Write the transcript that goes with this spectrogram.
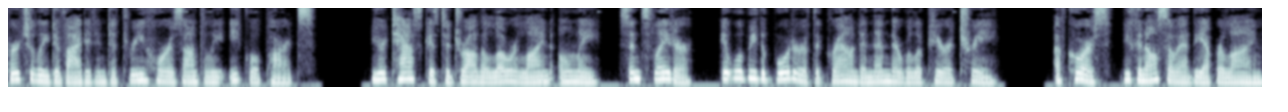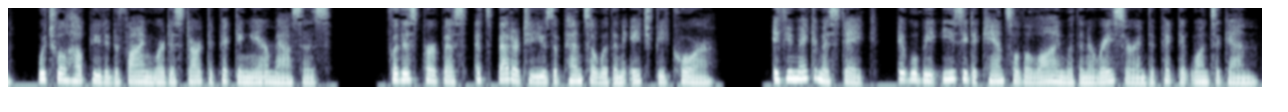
virtually divide it into three horizontally equal parts. Your task is to draw the lower line only, since later, it will be the border of the ground and then there will appear a tree. Of course, you can also add the upper line, which will help you to define where to start depicting air masses. For this purpose, it's better to use a pencil with an HB core. If you make a mistake, it will be easy to cancel the line with an eraser and depict it once again.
